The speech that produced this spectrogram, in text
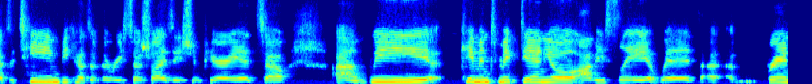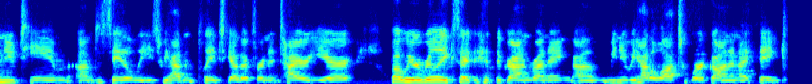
as a team because of the resocialization period. So um, we came into McDaniel, obviously, with a brand new team, um, to say the least. We hadn't played together for an entire year, but we were really excited to hit the ground running. Um, we knew we had a lot to work on. And I think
